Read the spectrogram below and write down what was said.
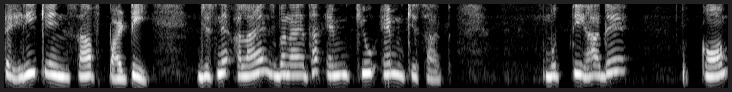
तहरीक इंसाफ पार्टी, जिसने अलायंस बनाया था एम क्यू एम के साथ। मुत्तिहाद कौम,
